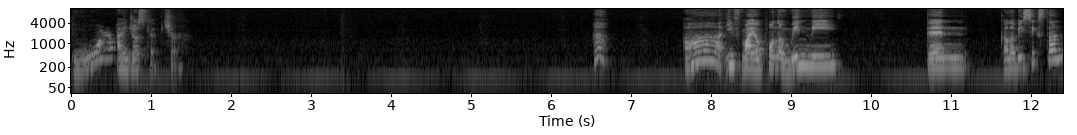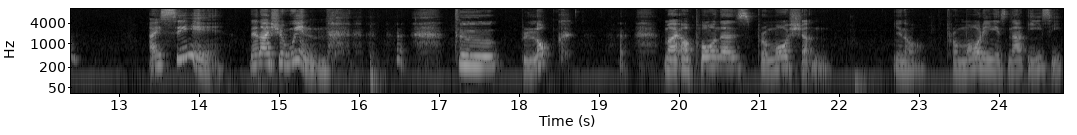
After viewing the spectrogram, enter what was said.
or I just capture. ah, if my opponent win me, then gonna be six dan? I see. Then I should win. to block my opponent's promotion. You know, promoting is not easy.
